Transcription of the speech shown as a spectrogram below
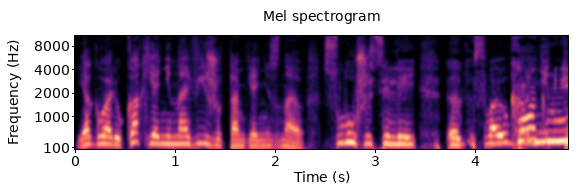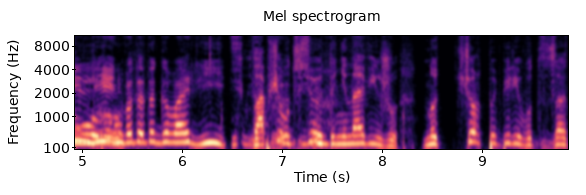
я говорю, как я ненавижу там, я не знаю, слушателей, э, свою как гарнитуру. мне лень вот это говорить. Вообще вот все это ненавижу. Но черт побери, вот за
